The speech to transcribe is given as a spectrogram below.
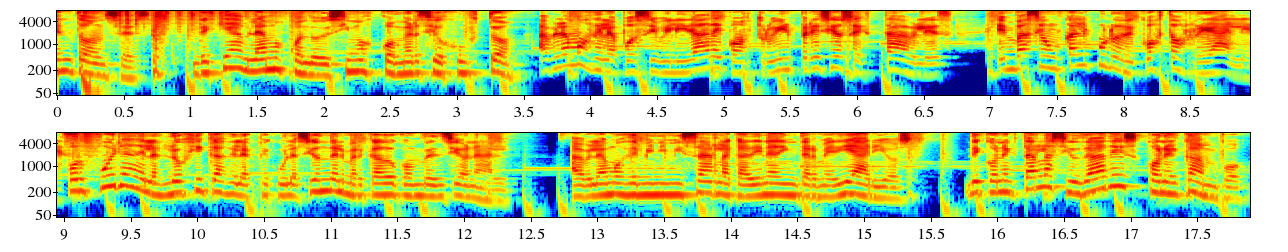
Entonces, ¿de qué hablamos cuando decimos comercio justo? Hablamos de la posibilidad de construir precios estables en base a un cálculo de costos reales, por fuera de las lógicas de la especulación del mercado convencional. Hablamos de minimizar la cadena de intermediarios, de conectar las ciudades con el campo,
